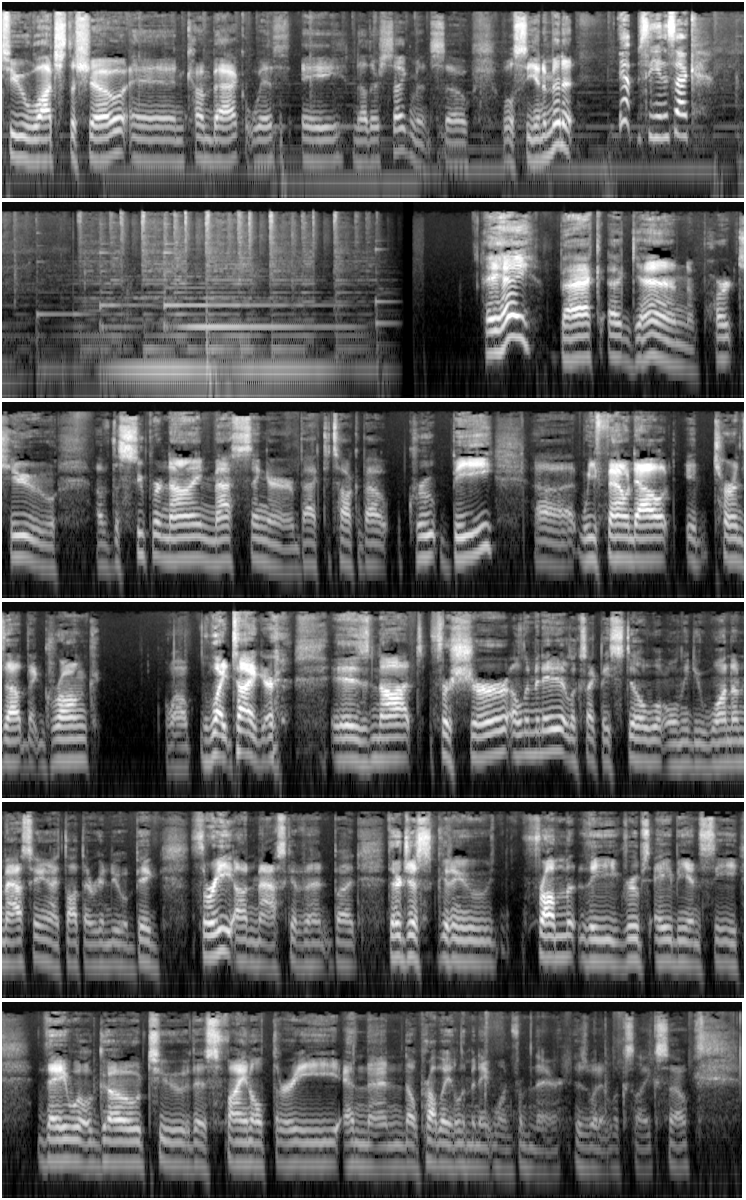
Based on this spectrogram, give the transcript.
to watch the show and come back with a, another segment. So we'll see you in a minute. Yep, see you in a sec. Hey, hey, back again. Part two of the Super 9 Masked Singer. Back to talk about Group B. Uh, we found out, it turns out that Gronk, well, White Tiger, is not for sure eliminated. It looks like they still will only do one unmasking. I thought they were going to do a big three unmask event, but they're just going to, from the groups A, B, and C, they will go to this final three and then they'll probably eliminate one from there, is what it looks like. So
